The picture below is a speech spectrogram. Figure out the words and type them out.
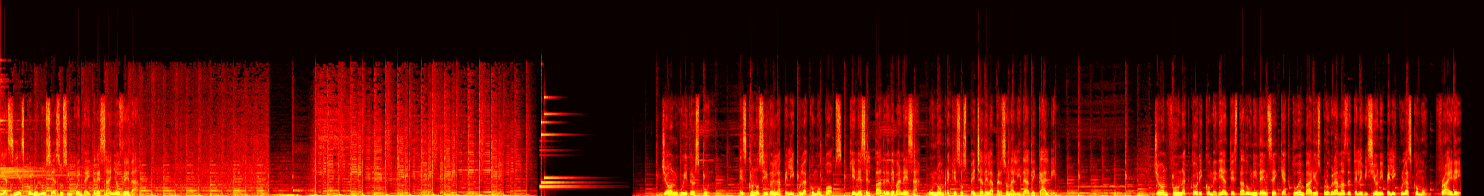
y así es como luce a sus 53 años de edad. John Witherspoon. Es conocido en la película como Pops, quien es el padre de Vanessa, un hombre que sospecha de la personalidad de Calvin. John fue un actor y comediante estadounidense que actuó en varios programas de televisión y películas como Friday,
